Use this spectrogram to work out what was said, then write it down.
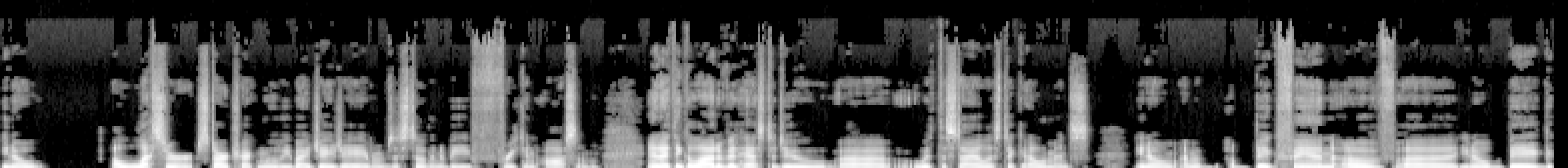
you know a lesser Star Trek movie by J.J. Abrams is still going to be freaking awesome. And I think a lot of it has to do uh, with the stylistic elements. You know, I'm a, a big fan of, uh, you know, big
